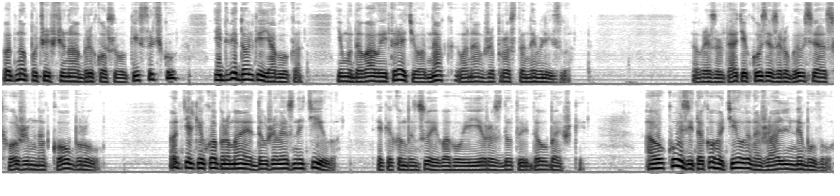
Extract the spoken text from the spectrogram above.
одну почищену абрикосову кісточку і дві дольки яблука. Йому давали і третю, однак вона вже просто не влізла. В результаті Кузя зробився схожим на кобру. От тільки кобра має довжелезне тіло, яке компенсує вагу її роздутої довбешки. А у Кузі такого тіла, на жаль, не було.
